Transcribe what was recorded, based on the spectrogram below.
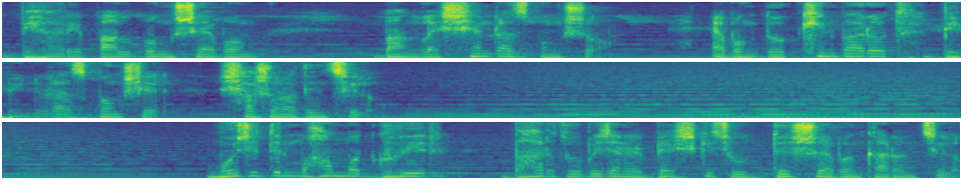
বিহারে পাল বংশ এবং বাংলায় সেন রাজবংশ এবং দক্ষিণ ভারত বিভিন্ন রাজবংশের শাসনাধীন ছিল। মজিদুর মোহাম্মদ ঘুরির ভারত অভিযানের বেশ কিছু উদ্দেশ্য এবং কারণ ছিল।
